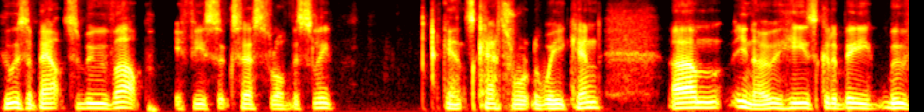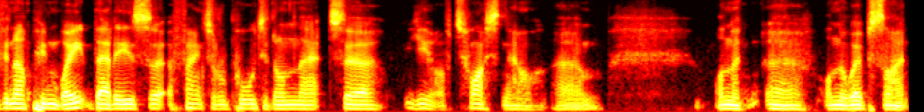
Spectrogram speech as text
who is about to move up if he's successful, obviously, against Catterall at the weekend. Um, you know, he's going to be moving up in weight. That is a factor reported on that uh, year of twice now. Um, on the uh, on the website.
